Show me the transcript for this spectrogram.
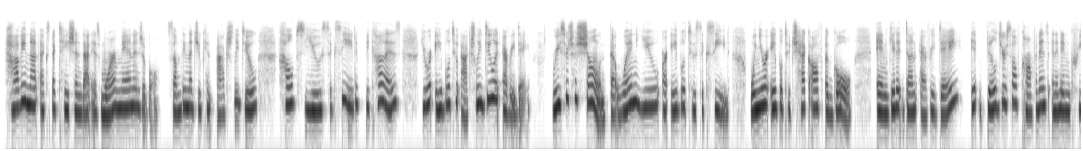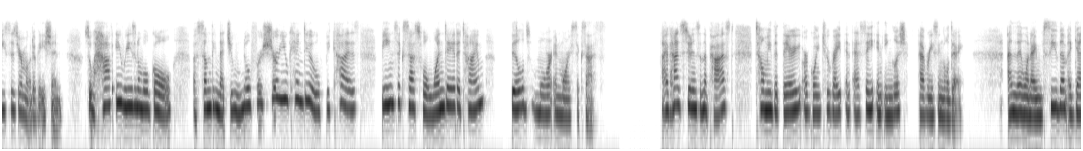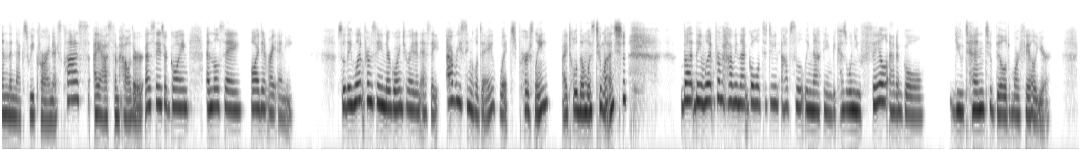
having that expectation that is more manageable, something that you can actually do, helps you succeed because you are able to actually do it every day. Research has shown that when you are able to succeed, when you are able to check off a goal and get it done every day, it builds your self confidence and it increases your motivation. So, have a reasonable goal of something that you know for sure you can do because being successful one day at a time builds more and more success. I've had students in the past tell me that they are going to write an essay in English every single day. And then when I see them again the next week for our next class, I ask them how their essays are going, and they'll say, Oh, I didn't write any. So they went from saying they're going to write an essay every single day, which personally I told them was too much, But they went from having that goal to doing absolutely nothing because when you fail at a goal, you tend to build more failure.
